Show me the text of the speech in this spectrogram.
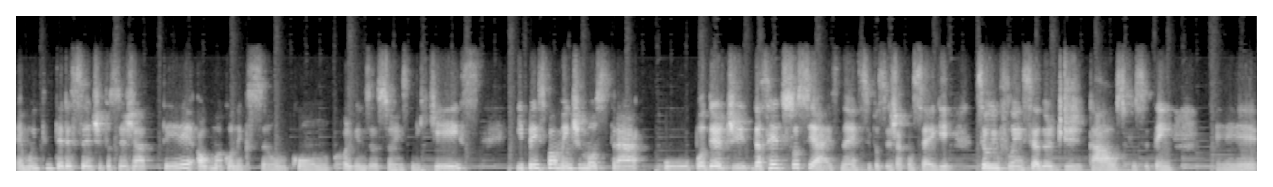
é muito interessante você já ter alguma conexão com organizações Nikkeis e principalmente mostrar o poder de, das redes sociais, né? Se você já consegue ser um influenciador digital, se você tem é,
